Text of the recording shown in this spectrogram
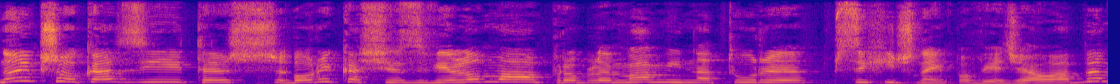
No i przy okazji też boryka się z wieloma problemami natury psychicznej, powiedziałabym,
